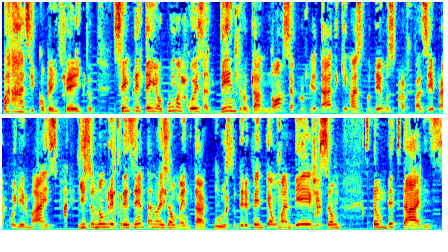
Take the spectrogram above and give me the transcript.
básico bem feito. Sempre tem alguma coisa dentro da nossa propriedade que nós podemos para fazer para colher mais. Isso não representa nós aumentar custo. De repente é um manejo, são são detalhes.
